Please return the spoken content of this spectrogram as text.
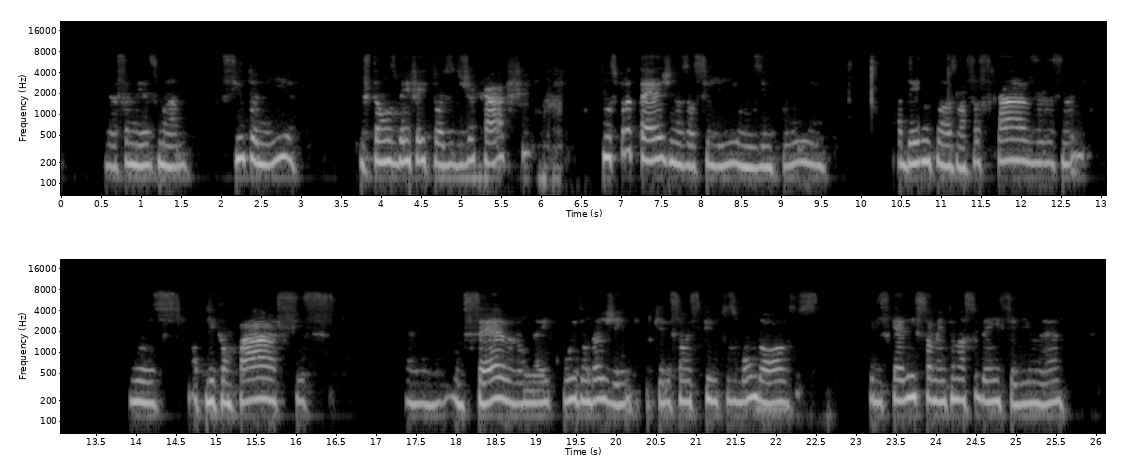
nessa mesma sintonia, estão os benfeitores do GECAF, que nos protegem, nos auxiliam, nos intuem, adentram as nossas casas, né? nos aplicam passes, é, observam né? e cuidam da gente, porque eles são espíritos bondosos, eles querem somente o nosso bem, seriam né?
